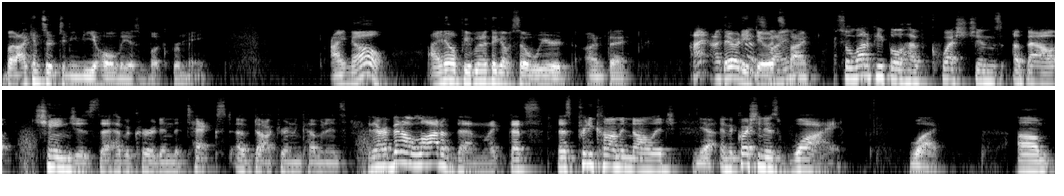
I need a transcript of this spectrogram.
but I consider it to be the holiest book for me. I know. I know people are gonna think I'm so weird, aren't they? I, I They already do, that's it's fine. So a lot of people have questions about changes that have occurred in the text of Doctrine and Covenants, and there have been a lot of them. Like that's that's pretty common knowledge. Yeah. And the question is why? Why? Um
